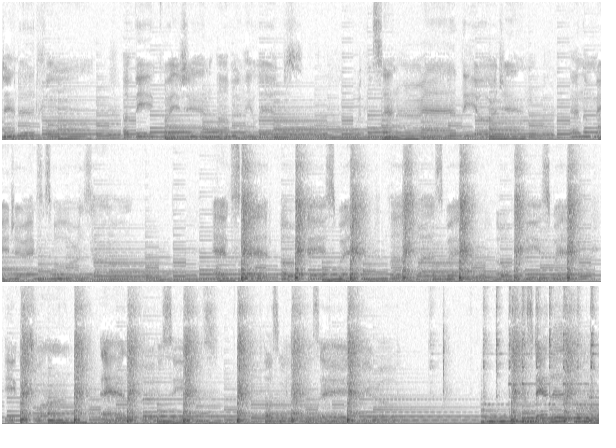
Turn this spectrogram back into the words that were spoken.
standard form of the equation of an ellipse with the center at the origin and the major axis horizontal. Thank you.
